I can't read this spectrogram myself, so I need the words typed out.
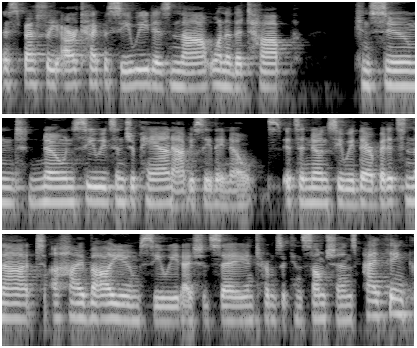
especially our type of seaweed is not one of the top consumed known seaweeds in Japan. Obviously, they know it's, a known seaweed there, but it's not a high volume seaweed, I should say, in terms of consumptions. I think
